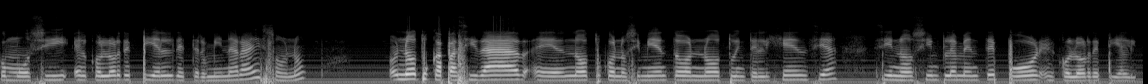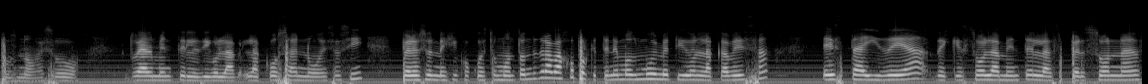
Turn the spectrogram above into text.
como si el color de piel determinara eso, ¿no? No tu capacidad, eh, no tu conocimiento, no tu inteligencia, sino simplemente por el color de piel. Y pues no, eso realmente les digo, la, la cosa no es así, pero eso en México cuesta un montón de trabajo porque tenemos muy metido en la cabeza esta idea de que solamente las personas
